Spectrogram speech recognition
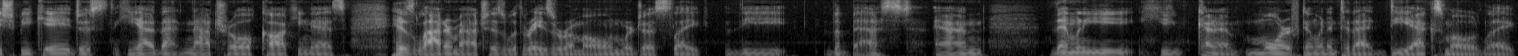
HBK just he had that natural cockiness. His ladder matches with Razor Ramon were just like the the best. And then when he he kind of morphed and went into that DX mode, like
